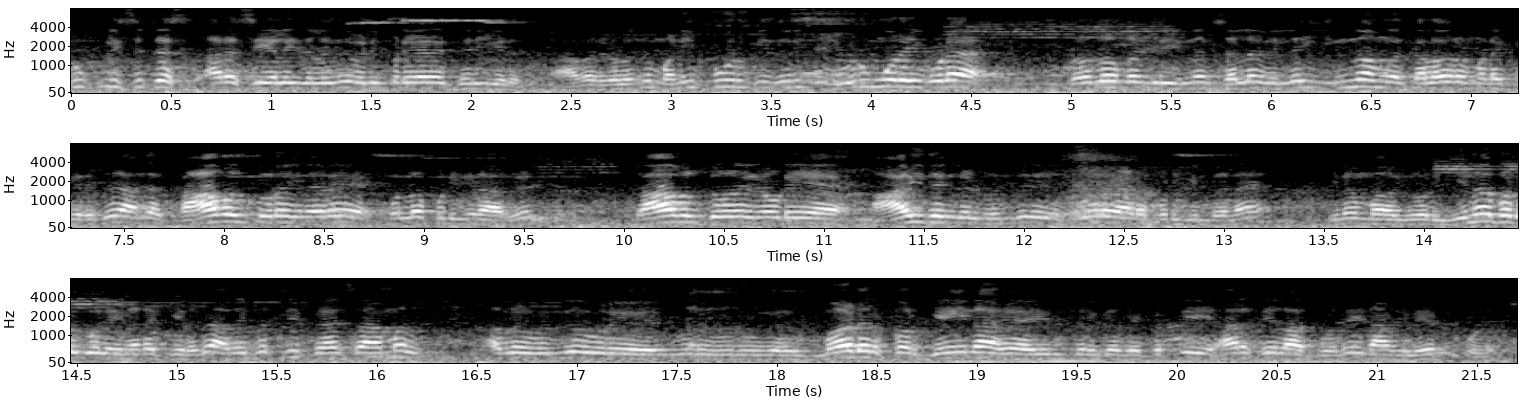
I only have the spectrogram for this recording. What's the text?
டூப்ளிசிட்டஸ் அரசியல் இதிலிருந்து வெளிப்படையாக தெரிகிறது. அவர்கள் வந்து மணிப்பூருக்கு இது வரைக்கும் ஒரு முறை கூட பிரதம மந்திரி இன்னும் செல்லவில்லை. இன்னும் அங்கே கலவரம் நடக்கிறது. அந்த காவல்துறையினரே கொல்லப்படுகிறார்கள். காவல்துறையினுடைய ஆயுதங்கள் வந்து சூறையாடப்படுகின்றன. இனம் ஒரு இனப்படுகொலை நடக்கிறது. அதை பற்றி பேசாமல் அவர் வந்து ஒரு ஒரு ஒரு மர்டர் ஃபார் கெயினாக இருந்திருக்கிறதை பற்றி அரசியலாக்குவதை நாங்கள் ஏற்றுக்கொள்ளும்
